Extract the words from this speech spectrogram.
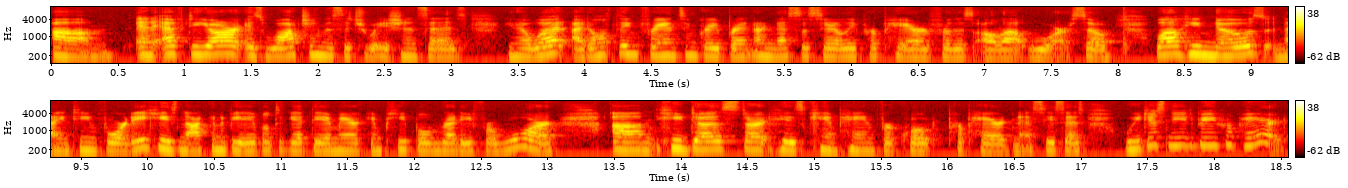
Um, and FDR is watching the situation and says, you know what, I don't think France and Great Britain are necessarily prepared for this all out war. So while he knows 1940, he's not going to be able to get the American people ready for war, um, he does start his campaign for, quote, preparedness. He says, we just need to be prepared.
